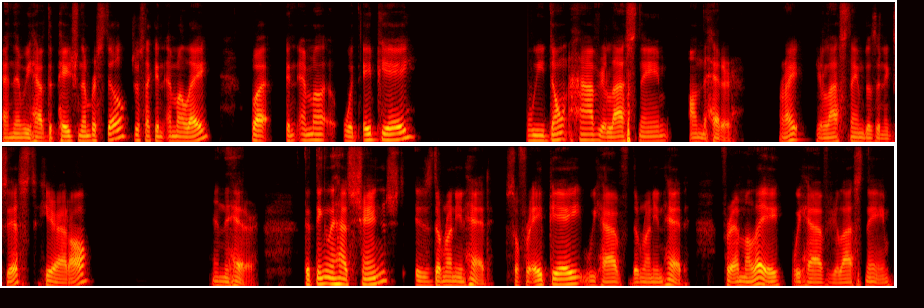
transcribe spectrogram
And then we have the page number still, just like in MLA. But in ML with APA, we don't have your last name on the header, right? Your last name doesn't exist here at all in the header. The thing that has changed is the running head. So for APA, we have the running head. For MLA, we have your last name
